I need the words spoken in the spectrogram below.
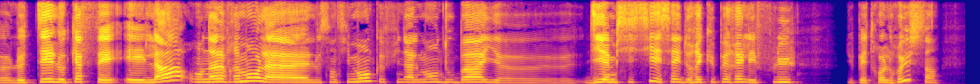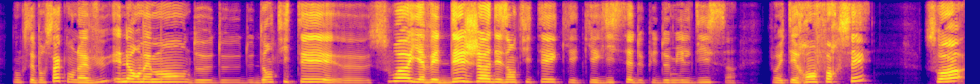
euh, le thé, le café. Et là, on a vraiment le sentiment que finalement, Dubaï, euh, DMCC, essaye de récupérer les flux du pétrole russe. Donc c'est pour ça qu'on a vu énormément de, d'entités. Euh, soit il y avait déjà des entités qui, existaient depuis 2010, qui ont été renforcées, soit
